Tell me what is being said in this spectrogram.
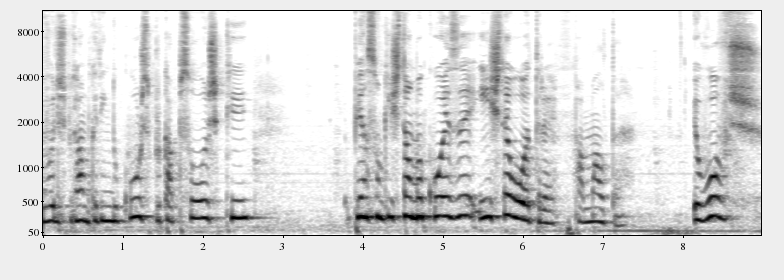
Vou-lhe explicar um bocadinho do curso, porque há pessoas que pensam que isto é uma coisa e isto é outra. Pá, malta, eu vou-vos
